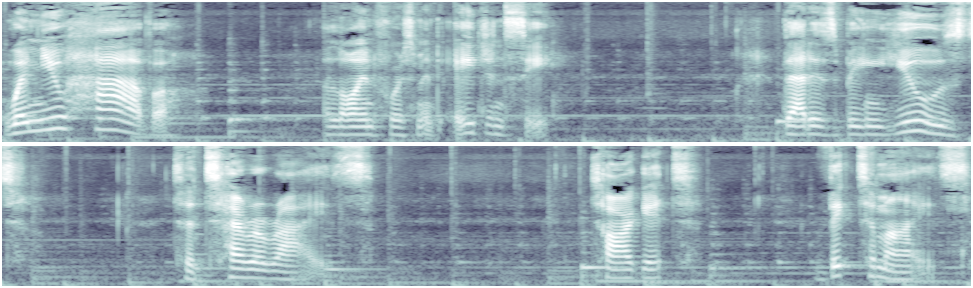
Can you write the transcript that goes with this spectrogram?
When you have a law enforcement agency that is being used to terrorize, target, victimize,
